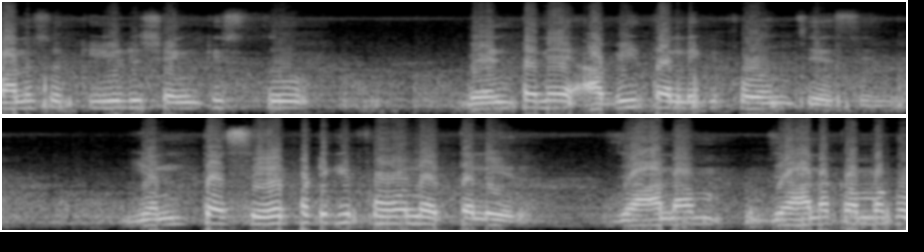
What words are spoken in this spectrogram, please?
మనసు కీడు శంకిస్తూ వెంటనే అభి తల్లికి ఫోన్ చేసింది. ఎంతసేపటికి ఫోన్ ఎత్తలేదు. జాన జానకమ్మకు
